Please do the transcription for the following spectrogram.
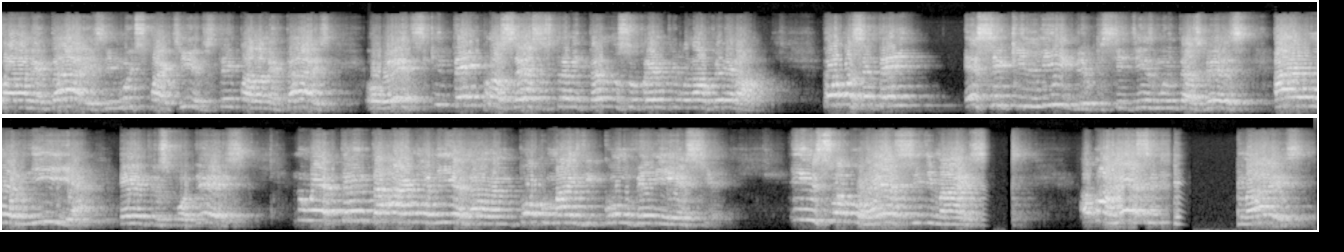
Parlamentares e muitos partidos têm parlamentares ou entes que têm processos tramitando no Supremo Tribunal Federal. Então você tem esse equilíbrio que se diz muitas vezes, harmonia entre os poderes, não é tanta harmonia, não, é um pouco mais de conveniência. Isso aborrece demais. Aborrece demais.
